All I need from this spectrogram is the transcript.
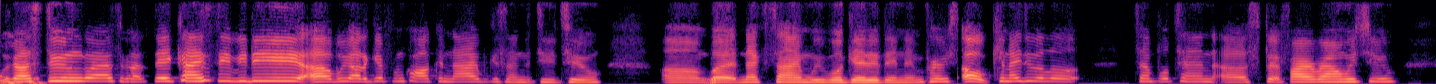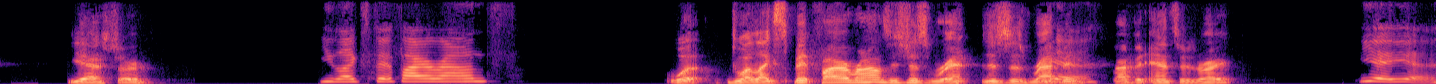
we got Student Glass. We got Stay Kind CBD. Uh, we got a gift from Karl Kani. We can send it to you too. Um, but next time we will get it in in person. Oh, can I do a little Templeton uh, Spitfire round with you? Yeah, sure. You like Spitfire rounds? What do I like? Spitfire rounds? It's just ra- this is rapid yeah. rapid answers, right? Yeah, yeah.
